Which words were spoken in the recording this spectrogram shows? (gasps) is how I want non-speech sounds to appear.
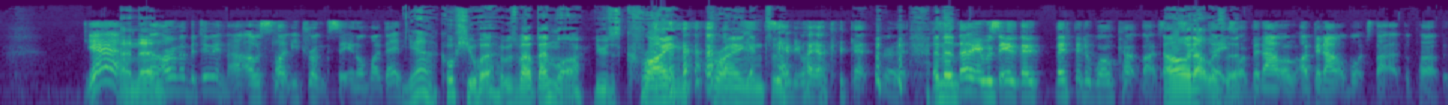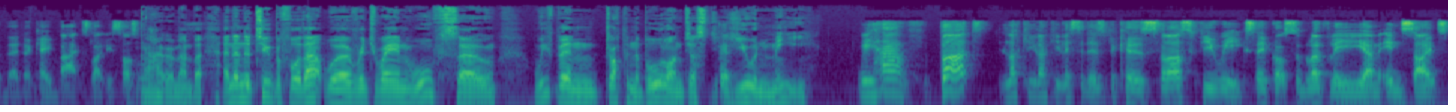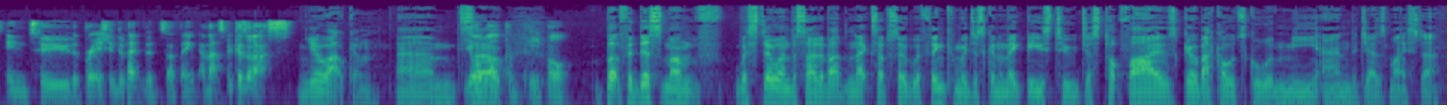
Yeah, And then- I remember doing that. I was slightly drunk, sitting on my bed. Yeah, of course you were. It was about Benoit. You were just crying, (laughs) crying into. the only way I could get through it. (laughs) And then- no, it was it, there, there'd been a World Cup match. Oh, that was day, it. So I've been out. I've been out and watched that at the pub, and then I came back slightly sozzled. I remember. And then the two before that were Ridgeway and Wolf. So we've been dropping the ball on just you and me. We have, but lucky, lucky listeners, because the last few weeks they've got some lovely um, insights into the British independence. I think, and that's because of us. You're welcome. Um, You're so- welcome, people. But for this month, we're still undecided about the next episode. We're thinking we're just going to make these two just top fives, go back old school with me and the Jazzmeister.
